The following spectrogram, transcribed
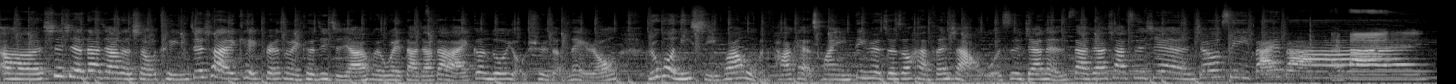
呃，谢谢大家的收听。接下来，Cake Resume 科技职涯会为大家带来更多有趣的内容。如果你喜欢我们的 Podcast，欢迎订阅、追踪和分享。我是 Janice，大家下次见，Josie，拜拜，拜拜。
